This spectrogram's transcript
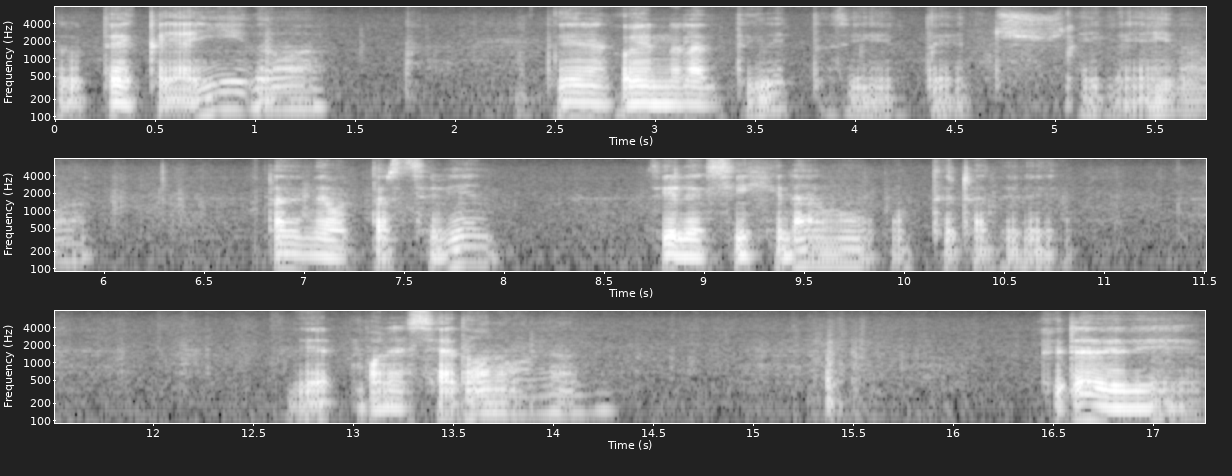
Pero ustedes calladitos nomás. Tienen el gobierno del anticristo, así que ustedes ahí calladitos nomás traten de portarse bien. Si le exigen algo, usted trate de, de ponerse a tono, ¿no? Trate de,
